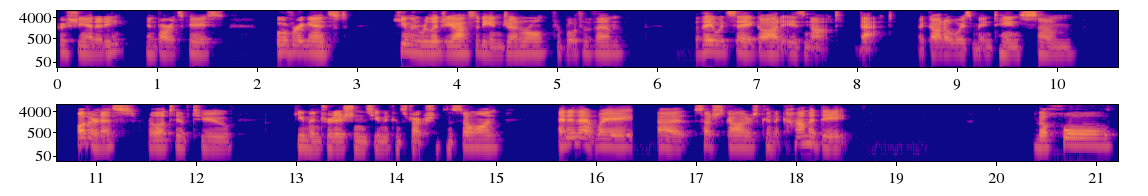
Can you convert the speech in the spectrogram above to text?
Christianity, in Barth's case, over against human religiosity in general, for both of them, they would say God is not that, that God always maintains some otherness relative to human traditions, human constructions, and so on. And in that way, uh, such scholars can accommodate the whole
